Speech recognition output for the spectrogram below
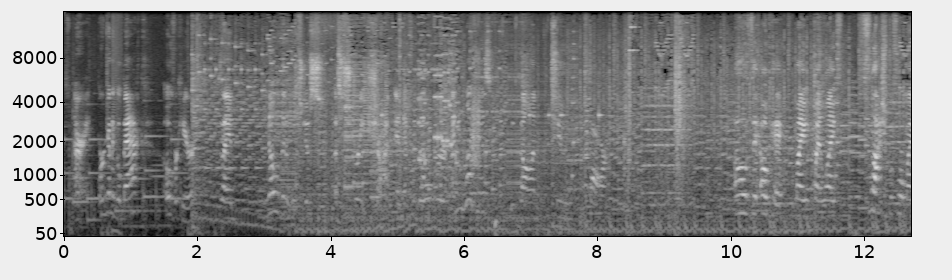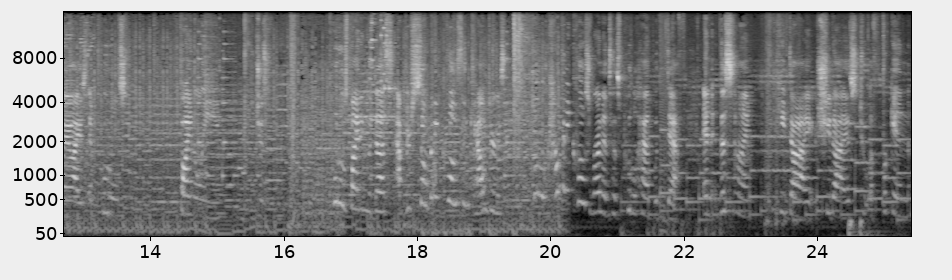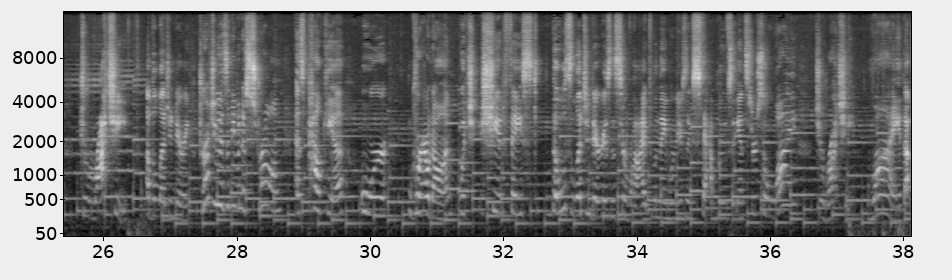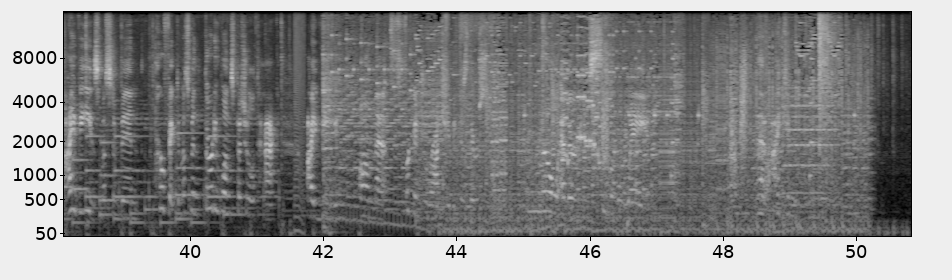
Alright, we're gonna go back over here, because I know that it was just a straight shot, and if we go over any ledges, we've gone too far. Oh, they, okay, my, my life flashed before my eyes, and Poodle's finally. Poodle's biting the dust after so many close encounters. How, how many close run-ins has Poodle had with death? And this time, he die, she dies to a frickin' Jirachi of a legendary. Jirachi isn't even as strong as Palkia or Groudon, which she had faced those legendaries and survived when they were using stab moves against her. So why Jirachi? Why? The IVs must have been perfect. It must have been 31 special attack IV on that frickin' Jirachi because there's no other conceivable way that I can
